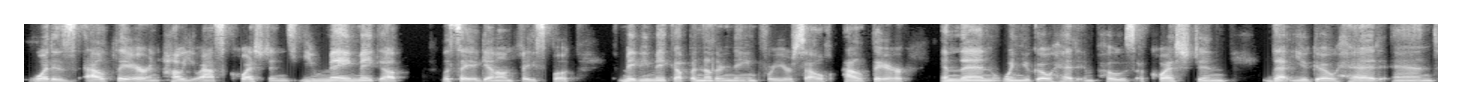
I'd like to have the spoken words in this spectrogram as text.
what is out there and how you ask questions. You may make up, let's say again on Facebook, maybe make up another name for yourself out there and then when you go ahead and pose a question, that you go ahead and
